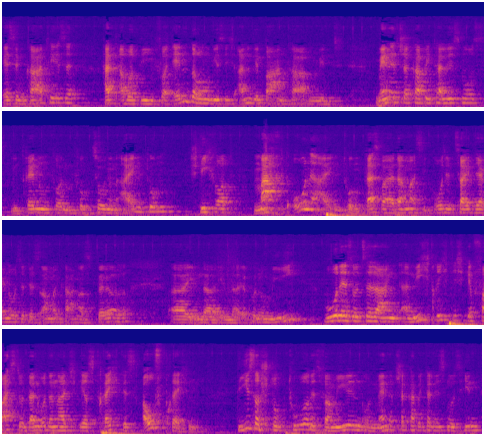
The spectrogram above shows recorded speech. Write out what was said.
SMK-These, hat aber die Veränderungen, die sich angebahnt haben mit Managerkapitalismus, die Trennung von Funktion und Eigentum, Stichwort Macht ohne Eigentum, das war ja damals die große Zeitdiagnose des Amerikaners Böll äh, in, der, in der Ökonomie, wurde sozusagen nicht richtig gefasst und dann wurde natürlich erst recht das Aufbrechen dieser Struktur des Familien- und Managerkapitalismus hin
